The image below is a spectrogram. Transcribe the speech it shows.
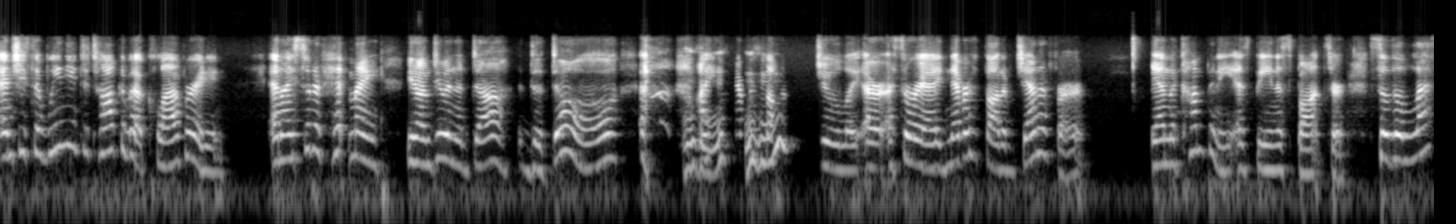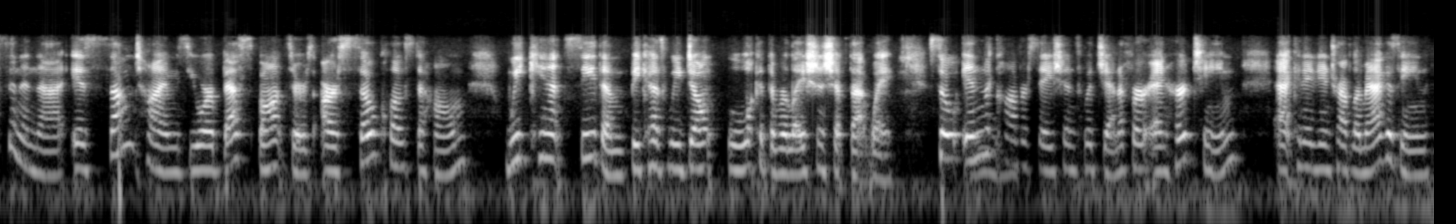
and she said we need to talk about collaborating, and I sort of hit my, you know, I'm doing the duh, the duh. Mm-hmm, I never mm-hmm. thought of Julie, or uh, sorry, I never thought of Jennifer and the company as being a sponsor. So the lesson in that is sometimes your best sponsors are so close to home, we can't see them because we don't look at the relationship that way. So in the mm. conversations with Jennifer and her team at Canadian Traveler Magazine,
